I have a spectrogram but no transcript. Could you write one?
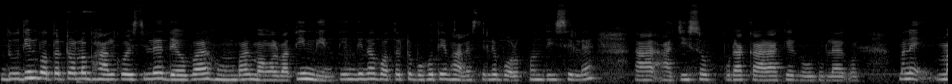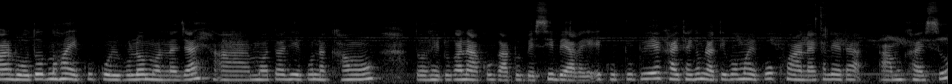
দুদিন বতৰটো অলপ ভালো কৰিছিলে, দেওবাৰ, সোমবাৰ মঙলবাৰ তিনিদিন। তিনিদিনৰ বতৰটো বহুতেই ভালো আছিলে, বৰষুণ দিছিলে আৰু আজি চব পূৰা কাৰাকৈ ৰ'দ ওলাই গ'ল। মানে ইমান ৰ'দত নহয়, একো কৰিবলৈও মন নাযায় আৰু মইতো আজি একো নাখাওঁ, তো সেইটো কাৰণে আকৌ গাটো বেছি বেয়া লাগে। এই কুটুটোৱে খাই থাকিম, ৰাতিপুৱা মই একো খোৱা নাই, খালি এটা আম খাইছোঁ।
